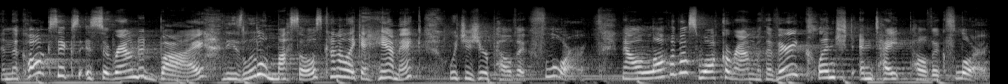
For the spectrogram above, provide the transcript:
And the coccyx is surrounded by these little muscles, kind of like a hammock, which is your pelvic floor. Now, a lot of us walk around with a very clenched and tight pelvic floor,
